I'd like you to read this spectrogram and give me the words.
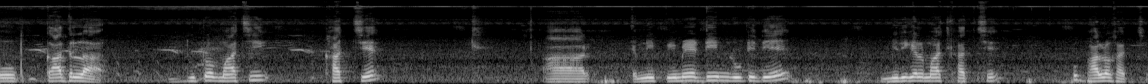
ও কাতলা দুটো মাছই খাচ্ছে। আর এমনি পিঁমড়ের ডিম রুটি দিয়ে মৃগেল মাছ খাচ্ছে, খুব ভালো খাচ্ছে।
